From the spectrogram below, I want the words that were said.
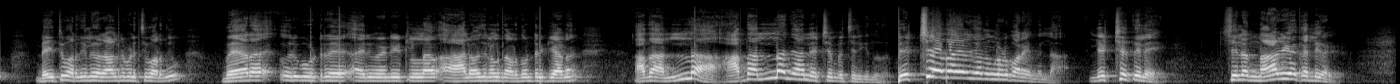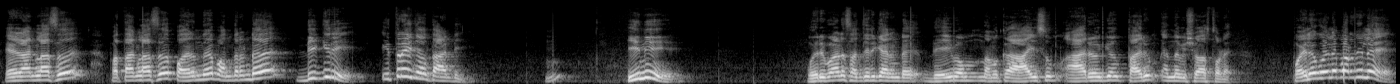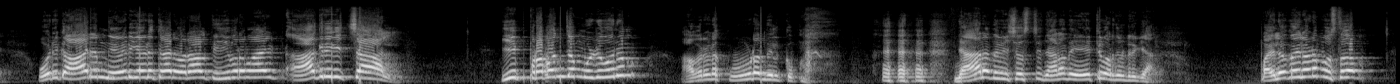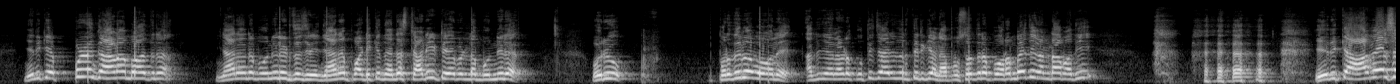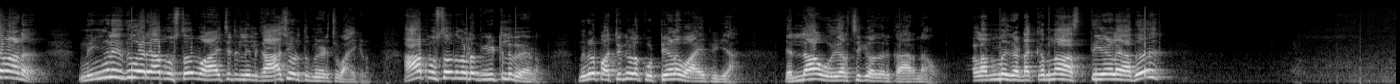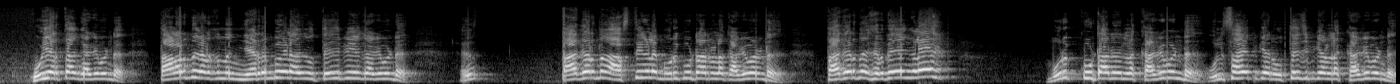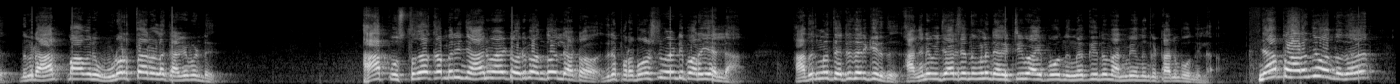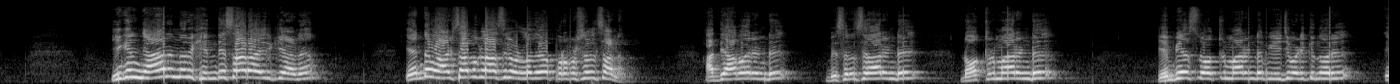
ഡേറ്റ് പറഞ്ഞില്ല? ഒരാളിനെ വിളിച്ച് പറഞ്ഞു. വേറെ ഒരു കൂട്ടർ അതിന് വേണ്ടിയിട്ടുള്ള ആലോചനകൾ നടന്നുകൊണ്ടിരിക്കുകയാണ്. അതല്ല അതല്ല ഞാൻ ലക്ഷ്യം വെച്ചിരിക്കുന്നത്. ലക്ഷ്യം ഏതായാലും ഞാൻ നിങ്ങളോട് പറയുന്നില്ല. ലക്ഷ്യത്തിലെ ചില നാഴികക്കല്ലുകൾ ഏഴാം ക്ലാസ് പത്താം ക്ലാസ് പതിനൊന്ന് പന്ത്രണ്ട് ഡിഗ്രി. ഇത്രയും ഞാൻ താണ്ടി. ഇനി ഒരുപാട് സഞ്ചരിക്കാനുണ്ട്. ദൈവം നമുക്ക് ആയുസ്സും ആരോഗ്യവും തരും എന്ന വിശ്വാസത്തോടെ. പൈല കോയില പറഞ്ഞില്ലേ ഒരു കാര്യം നേടിയെടുക്കാൻ ഒരാൾ തീവ്രമായി ആഗ്രഹിച്ചാൽ ഈ പ്രപഞ്ചം മുഴുവനും അവരുടെ കൂടെ നിൽക്കും. ഞാനത് വിശ്വസിച്ച് ഞാനത് ഏറ്റു പറഞ്ഞുകൊണ്ടിരിക്കുക പൈലോകയിലൂടെ പുസ്തകം എനിക്ക് എപ്പോഴും കാണാൻ പാകത്തിന് ഞാൻ എന്റെ മുന്നിൽ എടുത്തു വെച്ചിരിക്കും. ഞാൻ പഠിക്കുന്ന എന്റെ സ്റ്റഡി ടേബിളിന്റെ മുന്നിൽ ഒരു പ്രതിമ പോലെ അത് ഞാൻ അവിടെ കുത്തിച്ചാരി നിർത്തിയിരിക്കുകയാണ്. ആ പുസ്തകത്തിന്റെ പുറം പേജ് കണ്ടാൽ മതി. എനിക്ക് ആവേശമാണ്. നിങ്ങൾ ഇതുവരെ ആ പുസ്തകം വായിച്ചിട്ടില്ലെങ്കിൽ കാശ് കൊടുത്ത് മേടിച്ച് വായിക്കണം. ആ പുസ്തകം നിങ്ങളുടെ വീട്ടിൽ വേണം. നിങ്ങൾ പറ്റുന്ന കുട്ടികളെ വായിപ്പിക്കുക. എല്ലാ ഉയർച്ചയ്ക്കും അതൊരു കാരണമാവും. വളർന്ന് കിടക്കുന്ന അസ്ഥികളെ അത് ഉയർത്താൻ കഴിവുണ്ട്. തളർന്നു കിടക്കുന്ന ഞരമ്പുകളെ അതിന് ഉത്തേജിപ്പിക്കാൻ കഴിവുണ്ട്? തകർന്ന അസ്ഥികളെ മുറിക്കൂട്ടാനുള്ള കഴിവുണ്ട്. തകർന്ന ഹൃദയങ്ങളെ മുറിക്കൂട്ടാനുള്ള കഴിവുണ്ട്. ഉത്സാഹിപ്പിക്കാൻ ഉത്തേജിപ്പിക്കാനുള്ള കഴിവുണ്ട്. നിങ്ങളുടെ ആത്മാവിനെ ഉണർത്താനുള്ള കഴിവുണ്ട്. ആ പുസ്തക കമ്പനി ഞാനുമായിട്ട് ഒരു ബന്ധമില്ല കേട്ടോ ഇതിന്റെ പ്രൊമോഷന് വേണ്ടി പറയല്ല. അത് നിങ്ങൾ തെറ്റിദ്ധരിക്കരുത്. അങ്ങനെ വിചാരിച്ചാൽ നിങ്ങൾ നെഗറ്റീവ് ആയി പോകും. നിങ്ങൾക്ക് ഇതിന്റെ നന്മയൊന്നും കിട്ടാനും പോകുന്നില്ല. ഞാൻ പറഞ്ഞു വന്നത് ഇങ്ങനെ ഞാൻ ഇന്നൊരു ഹിന്ദി സാറായിരിക്കുകയാണ് എന്റെ വാട്സാപ്പ് ക്ലാസ്സിലുള്ളത് പ്രൊഫഷണൽസാണ് അധ്യാപകരുണ്ട് ബിസിനസ്സുകാരുണ്ട് ഡോക്ടർമാരുണ്ട് എം ബി എസ് ഡോക്ടർമാരുണ്ട് പി ജി പഠിക്കുന്നവർ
